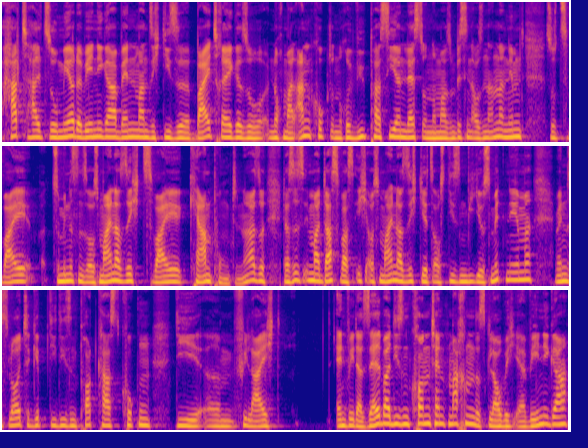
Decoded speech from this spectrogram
hat halt so mehr oder weniger, wenn man sich diese Beiträge so nochmal anguckt und Revue passieren lässt und nochmal so ein bisschen auseinander nimmt, so zwei, zumindest aus meiner Sicht, zwei Kernpunkte. Ne? Also das ist immer das, was ich aus meiner Sicht jetzt aus diesen Videos mitnehme. Wenn es Leute gibt, die diesen Podcast gucken, die ähm, vielleicht entweder selber diesen Content machen, das glaube ich eher weniger,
